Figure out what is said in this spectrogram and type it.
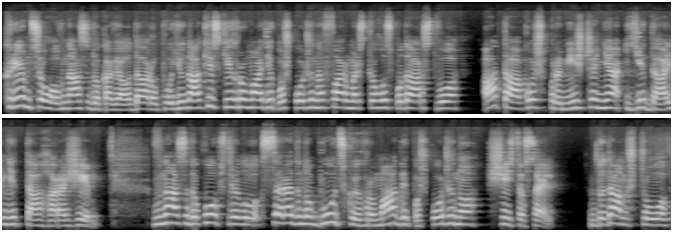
Крім цього, внаслідок авіаудару по юнаківській громаді пошкоджене фермерське господарство, а також приміщення, їдальні та гаражі. Внаслідок обстрілу серединобудської громади пошкоджено шість осель. Додам, що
